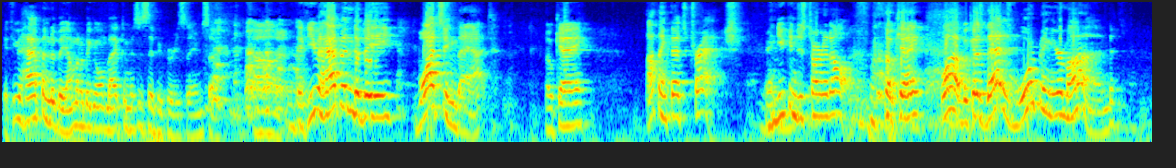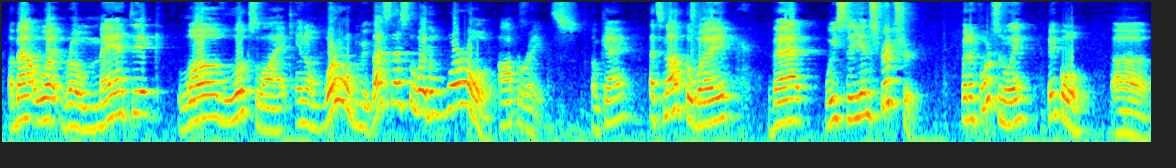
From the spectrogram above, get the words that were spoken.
if you happen to be, I'm going to be going back to Mississippi pretty soon. So, uh, if you happen to be watching that, okay, I think that's trash and you can just turn it off. Okay? Why? Because that is warping your mind about what romantic love looks like in a world. That's that's the way the world operates. Okay? That's not the way that we see in Scripture. But unfortunately, people uh,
